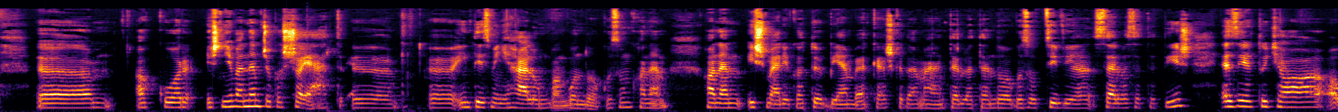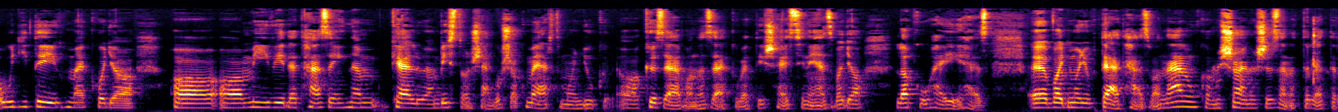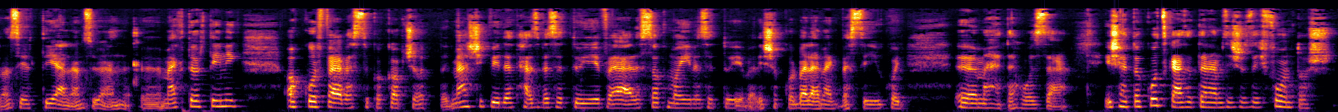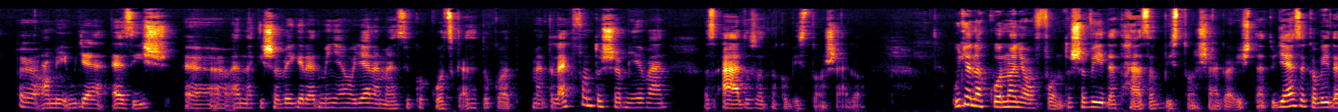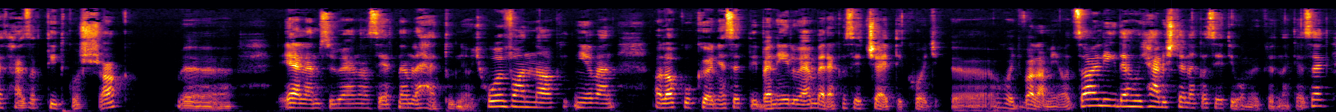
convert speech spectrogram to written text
akkor, és nyilván nem csak a saját ö, ö, intézményi hálónkban gondolkozunk, hanem, hanem ismerjük a többi emberkereskedelmi területen dolgozó civil szervezetet is, ezért, hogyha úgy ítéljük meg, hogy a, a, a mi védett házaink nem kellően biztonságosak, mert mondjuk a közel van az elkövetés helyszínéhez, vagy a lakóhelyéhez, vagy mondjuk teltház van nálunk, ami sajnos ezen a területen azért jellemzően megtörténik, akkor felvesztük a kapcsolatot másik védett ház vezetőjével, szakmai vezetőjével, és akkor bele megbeszéljük, hogy mehet-e hozzá. És hát a kockázatelemzés az egy fontos ami ugye ez is, ennek is a végeredménye, hogy elemezzük a kockázatokat, mert a legfontosabb nyilván az áldozatnak a biztonsága. Ugyanakkor nagyon fontos a védett házak biztonsága is. Tehát ugye ezek a védett házak titkosak, jellemzően azért nem lehet tudni, hogy hol vannak. Nyilván a lakókörnyezetében élő emberek azért sejtik, hogy, hogy valami ott zajlik, de hogy hál' Istennek azért jól működnek ezek.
